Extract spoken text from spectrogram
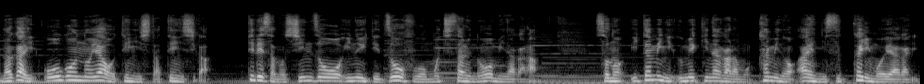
長い黄金の矢を手にした天使がテレサの心臓を射抜いて臓腑を持ち去るのを見ながら、その痛みにうめきながらも神の愛にすっかり燃え上がり、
